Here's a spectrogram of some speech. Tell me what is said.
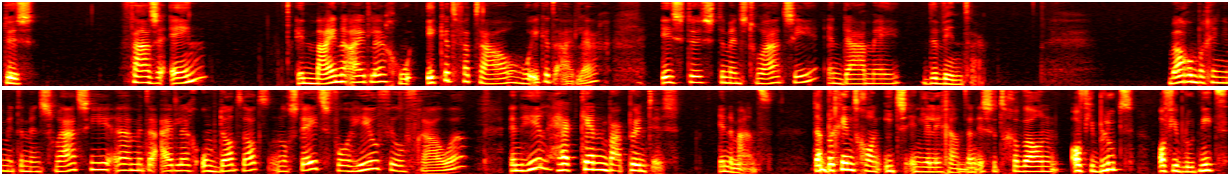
Dus fase 1, in mijn uitleg, hoe ik het vertaal, hoe ik het uitleg, is dus de menstruatie en daarmee de winter. Waarom begin je met de menstruatie, uh, met de uitleg? Omdat dat nog steeds voor heel veel vrouwen een heel herkenbaar punt is in de maand. Dat begint gewoon iets in je lichaam. Dan is het gewoon of je bloed of je bloed niet,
